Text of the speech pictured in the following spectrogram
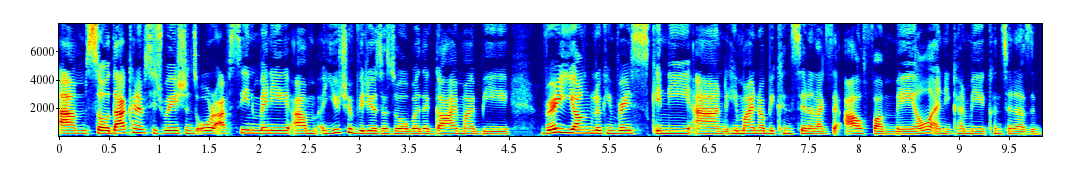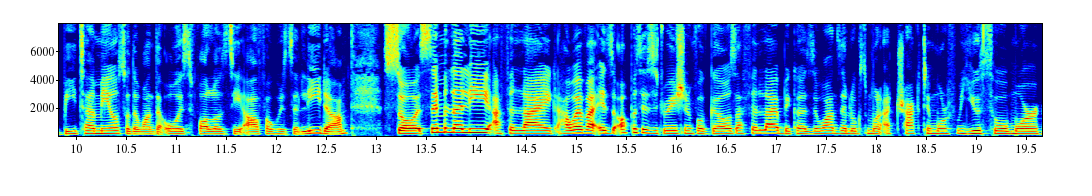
um, so that kind of situations. Or I've seen many um YouTube videos as well where the guy might be very young, looking very skinny, and he might not be considered like the alpha male, and you can be considered as a beta male, so the one that always follows the alpha, who's the leader. So similarly, I feel like, however, it's the opposite situation for girls. I feel like because the ones that looks more attractive, more youthful, more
